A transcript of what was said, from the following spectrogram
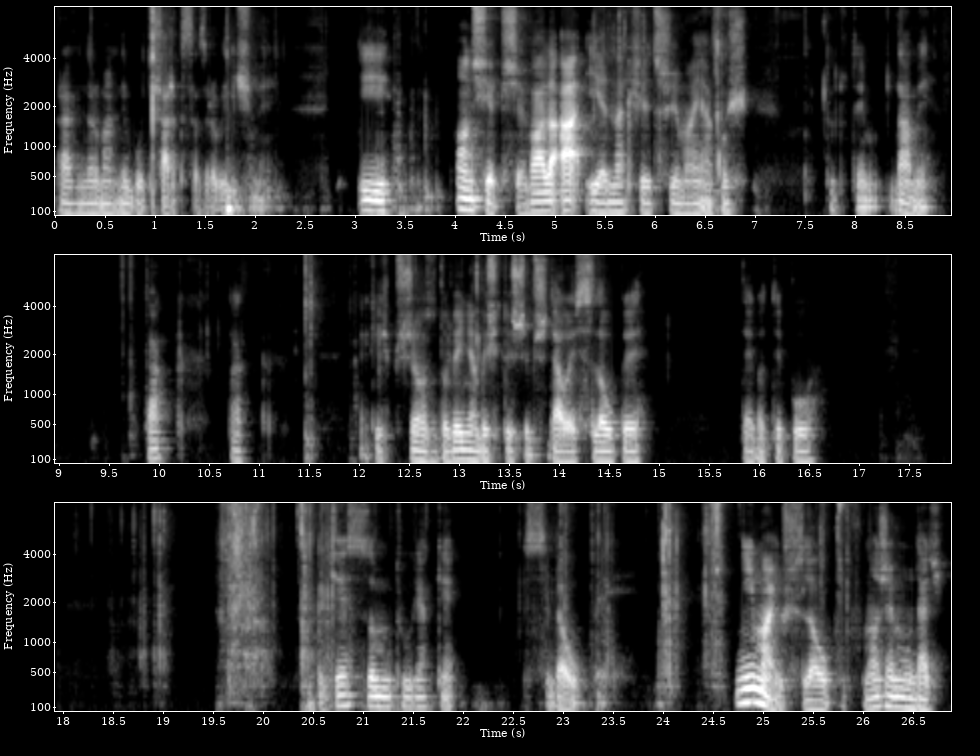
prawie normalny but Sharksa zrobiliśmy. I on się przewala, a jednak się trzyma jakoś. To tutaj damy tak, tak. Jakieś przyozdobienia by się tu jeszcze przydały, slopy tego typu. Gdzie są tu jakie slopy? Nie ma już slopów. Może mu dać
